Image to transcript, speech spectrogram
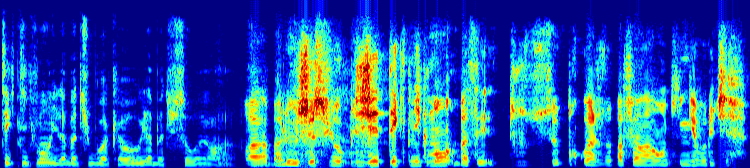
techniquement, il a battu Boakao, il a battu Sauer. Voilà, bah, le je suis obligé techniquement, bah, c'est tout ce pourquoi je veux pas faire un ranking évolutif.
